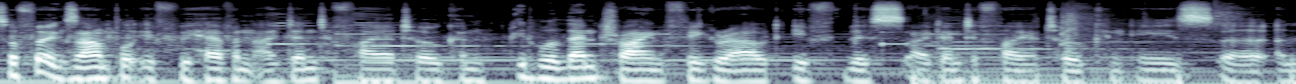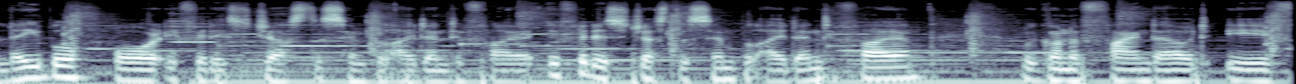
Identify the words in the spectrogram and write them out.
So for example, if we have an identifier token, it will then try and figure out if this identifier token is uh, a label or if it is just a simple identifier. If it is just a simple identifier, we're going to find out if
